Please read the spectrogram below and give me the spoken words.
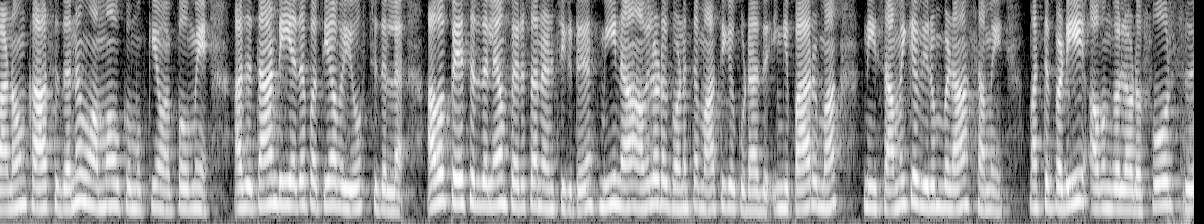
பணம் காசு தானே உன் அம்மாவுக்கு முக்கியம் எப்போவுமே. அதை தாண்டி எதை பற்றியும் அவள் யோசிச்சதில்ல. அவள் பேசுகிறதெல்லாம் பெருசாக நினச்சிக்கிட்டு மீனா அவளோட குணத்தை மாற்றிக்க கூடாது. இங்கே பாருமா நீ சமைக்க விரும்பினா சமை. மற்றபடி அவங்களோட ஃபோர்ஸு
